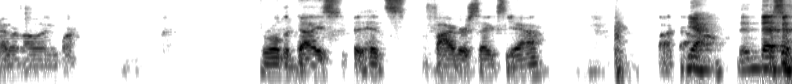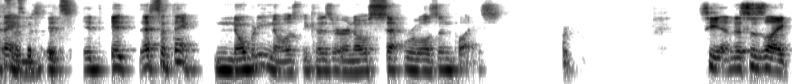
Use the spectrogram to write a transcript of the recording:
I don't know anymore. Roll the dice. If it hits five or six, yeah. Fuck, Yeah, know. that's the thing. It's, it's it it that's the thing. Nobody knows because there are no set rules in place. See, and this is like,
